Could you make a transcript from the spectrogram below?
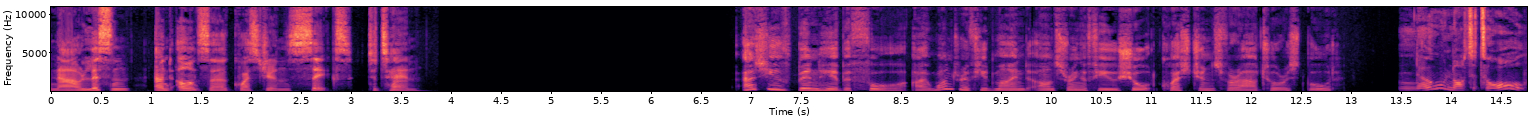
Now listen and answer questions 6 to 10. As you've been here before, I wonder if you'd mind answering a few short questions for our tourist board? No, not at all.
